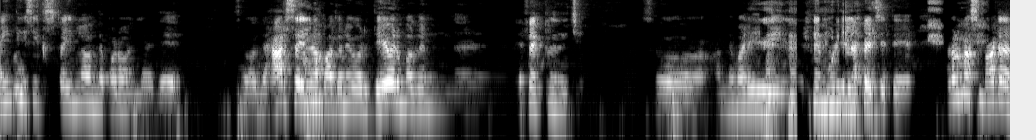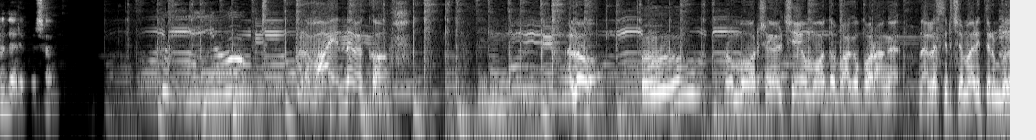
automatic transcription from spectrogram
நைன்டி சிக்ஸ் டைம்ல வந்த படம் இல்லை அது. ஸோ அந்த ஹேர் ஸ்டைல்லாம் பார்த்தோன்னே ஒரு தேவர் மகன் எஃபெக்ட் இருந்துச்சு. ஸோ அந்த மாதிரி முடியெல்லாம் வச்சுட்டு ரொம்ப ஸ்மார்ட்டா இருந்தாரு பிரசாந்த். அட வா என்ன வெக்கம்? ஹலோ. ரொம்ப வருஷம் கழிச்சு உன் முகத்தை பார்க்க போறாங்க. நல்லா சிரிச்ச மாதிரி திரும்பு.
